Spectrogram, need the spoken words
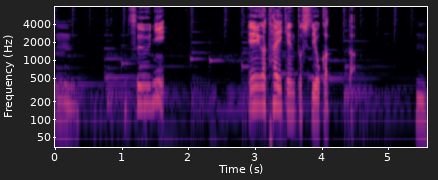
うん。普通に映画体験として良かった。うん。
